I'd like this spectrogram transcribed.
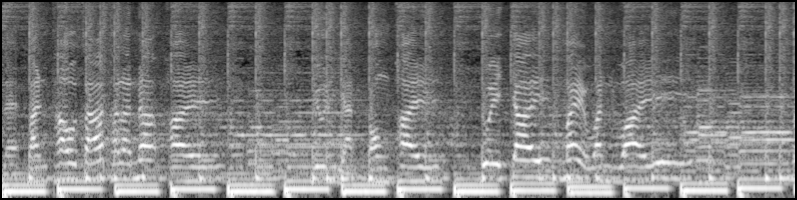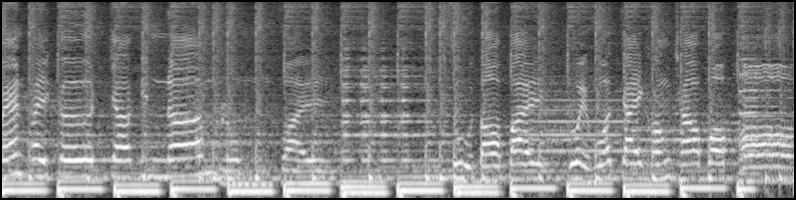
และบรรเทาสาธารณภัย ยืนหยัดป้องภัย ด้วยใจไม่หวั่นไหว แม้นภัยเกิดจากดินน้ำลมไฟ ไป ด้วยหัวใจของชาวปอพอ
